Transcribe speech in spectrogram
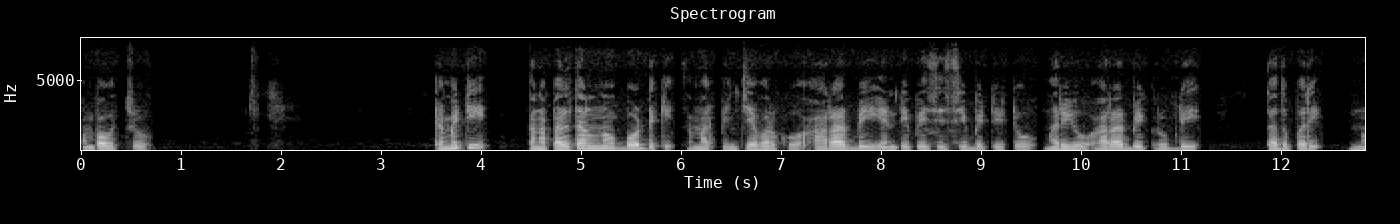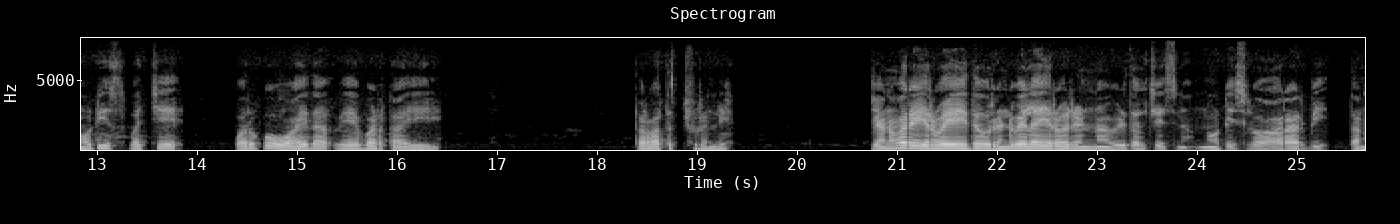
పంపవచ్చు. కమిటీ తన ఫలితాలను బోర్డుకి సమర్పించే వరకు ఆర్ఆర్బి ఎన్టీపీసీ సిబిటి టూ మరియు ఆర్ఆర్బి గ్రూప్ డి తదుపరి నోటీస్ వచ్చే వరకు వాయిదా వేయబడతాయి. తర్వాత చూడండి. జనవరి ఇరవై ఐదు రెండు వేల ఇరవై రెండున విడుదల చేసిన నోటీసులో ఆర్ఆర్బి తన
